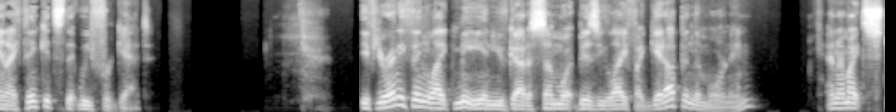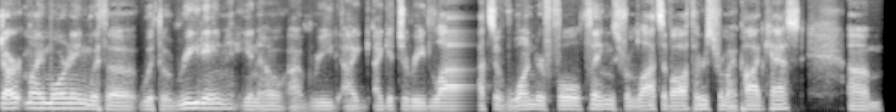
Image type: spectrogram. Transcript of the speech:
And I think it's that we forget if you're anything like me and you've got a somewhat busy life, I get up in the morning and I might start my morning with a with a reading. You know, I read. I, I get to read lots of wonderful things from lots of authors for my podcast. Um,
